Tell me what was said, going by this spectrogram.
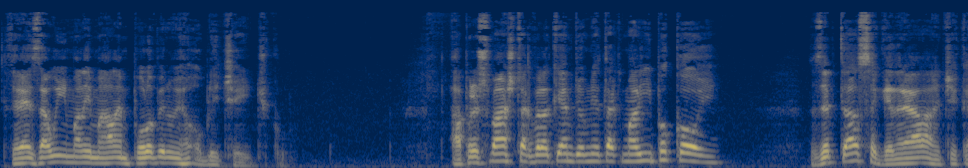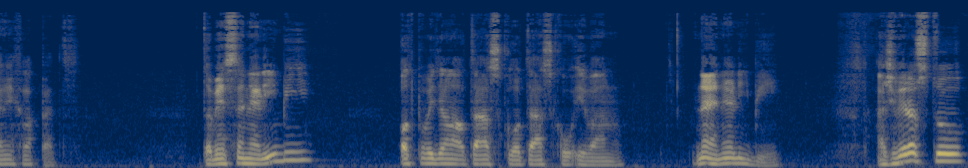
které zaujímaly málem polovinu jeho obličejíčku. A proč máš tak velkém domě tak malý pokoj? Zeptal se generála nečekaný chlapec. Tobě se nelíbí? Odpověděl na otázku otázkou Ivan. Ne, nelíbí. Až vyrostu,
